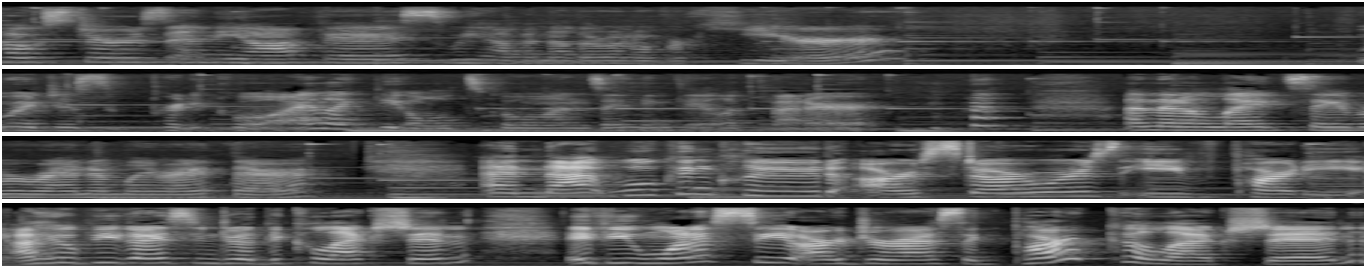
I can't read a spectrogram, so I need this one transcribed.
posters in the office. We have another one over here, which is pretty cool. I like the old school ones. I think they look better. and then a lightsaber randomly right there. And that will conclude our Star Wars Eve party. I hope you guys enjoyed the collection. If you want to see our Jurassic Park collection,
